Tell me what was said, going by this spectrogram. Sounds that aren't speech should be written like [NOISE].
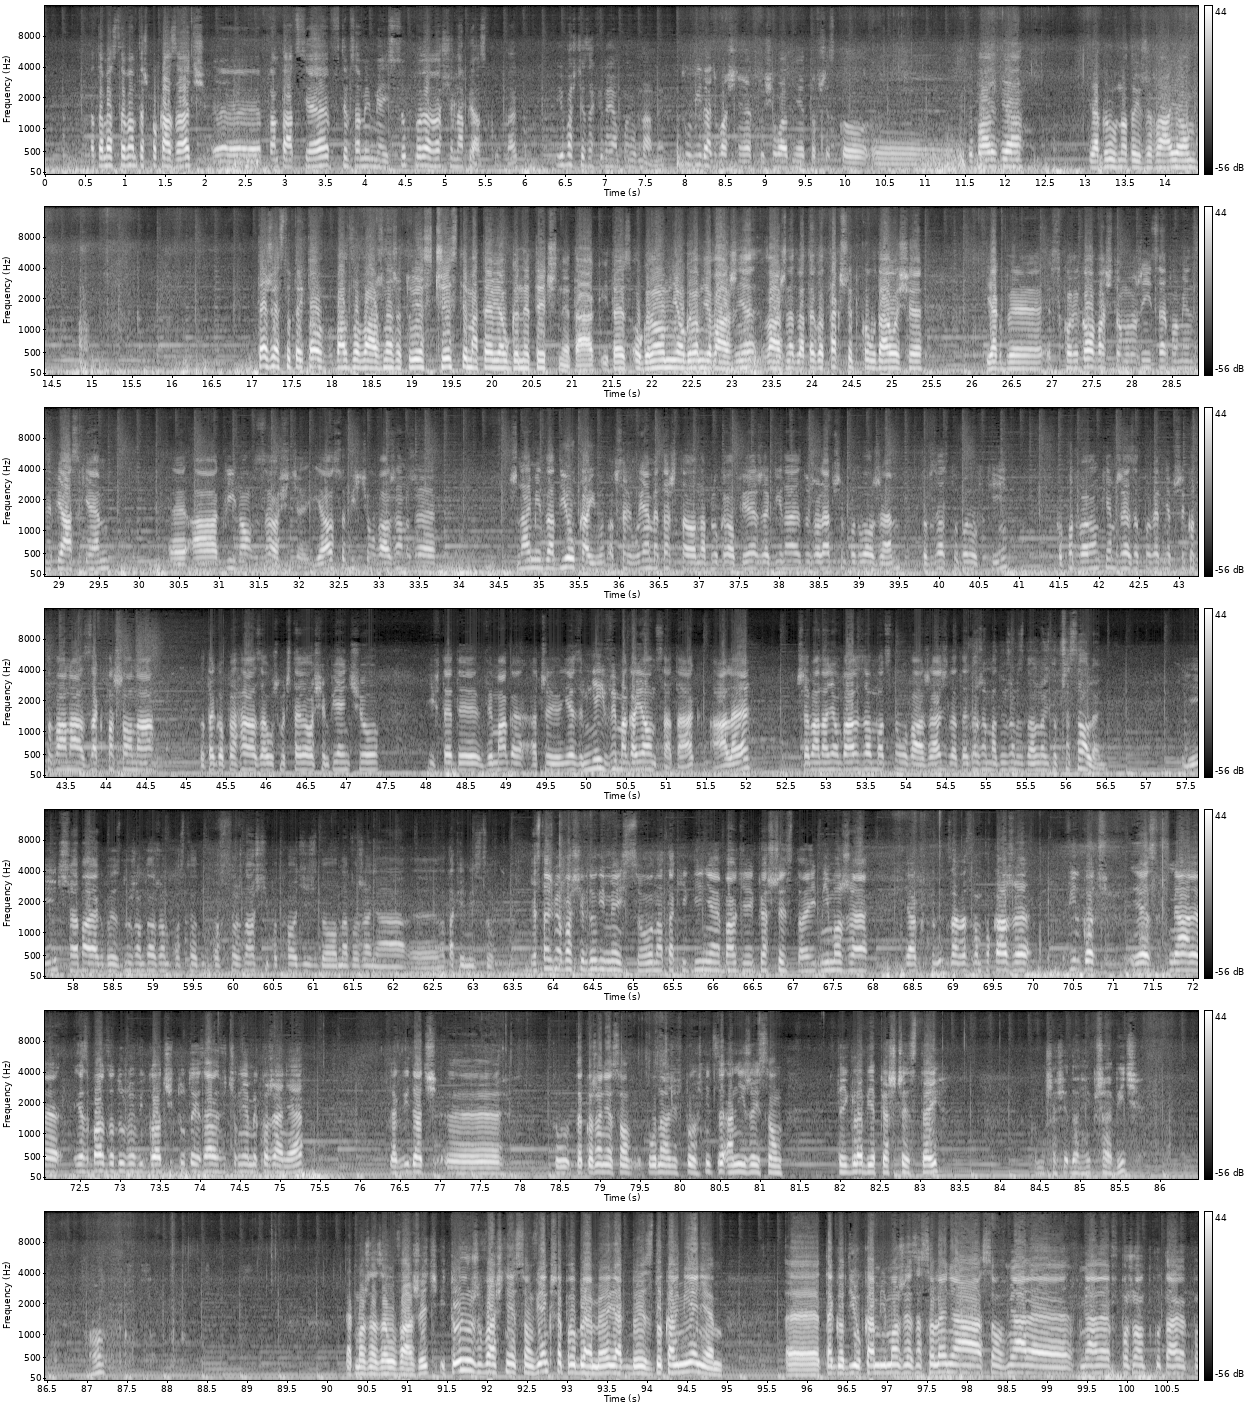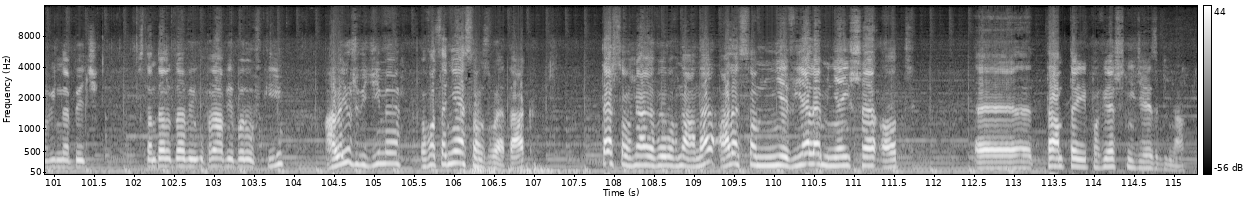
Natomiast chcę Wam też pokazać e, plantację w tym samym miejscu, która rośnie na piasku, tak? I właśnie za chwilę ją porównamy. Tu widać właśnie, jak tu się ładnie to wszystko e, wybarwia, jak równo dojrzewają. Też jest tutaj to bardzo ważne, że tu jest czysty materiał genetyczny, tak? I to jest ogromnie, ogromnie ważnie, ważne, dlatego tak szybko udało się jakby skorygować tą różnicę pomiędzy piaskiem a gliną wzroście. Ja osobiście uważam, że przynajmniej dla diuka i obserwujemy też to na Blue Cropie, że glina jest dużo lepszym podłożem do wzrostu borówki, tylko pod warunkiem, że jest odpowiednio przygotowana, zakwaszona, do tego pH załóżmy 4,85 i wtedy wymaga, znaczy jest mniej wymagająca, tak, ale trzeba na nią bardzo mocno uważać, dlatego że ma dużą zdolność do przesoleń i trzeba jakby z dużą dozą ostro- ostrożności podchodzić do nawożenia e, na takiej miejscówki. Jesteśmy właśnie w drugim miejscu, na takiej glinie bardziej piaszczystej, mimo że jak zaraz Wam pokażę, wilgoć jest w miarę, jest bardzo dużo wilgoci, tutaj zaraz wyciągniemy korzenie. Jak widać e, tu te korzenie są na razie w porusznicy, a niżej są w tej glebie piaszczystej. Muszę się do niej przebić. O. Jak można zauważyć. I tu już właśnie są większe problemy jakby z dokarmieniem e, tego diuka, mimo że zasolenia są w miarę, w miarę w porządku, tak jak powinny być w standardowej uprawie borówki, ale już widzimy, owoce nie są złe, tak? Też są w miarę wyrównane, ale są niewiele mniejsze od e, tamtej powierzchni, gdzie jest glina.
